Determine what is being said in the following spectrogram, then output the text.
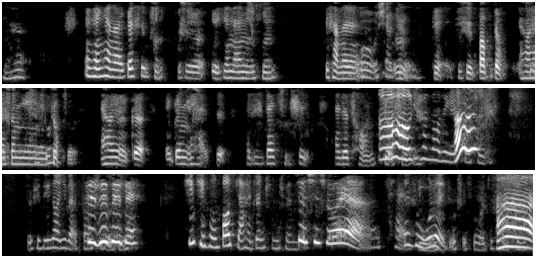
嗯，那天看到一个视频，就是有有些男明星非常的哦嗯，对，就是抱不动，然后还说女演员重，然后有一个有一个女孩子，她就是在寝室里，她就从九十斤看到那个视频，九十斤到一百三十，对对对对。心情红包起来还转圈圈，就是说呀，但是吴磊就是说，就是啊，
